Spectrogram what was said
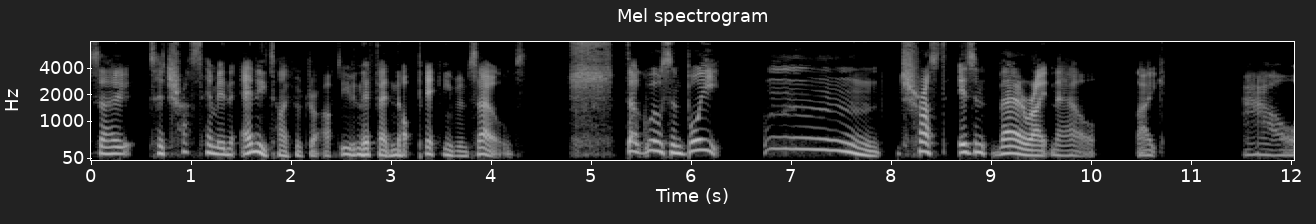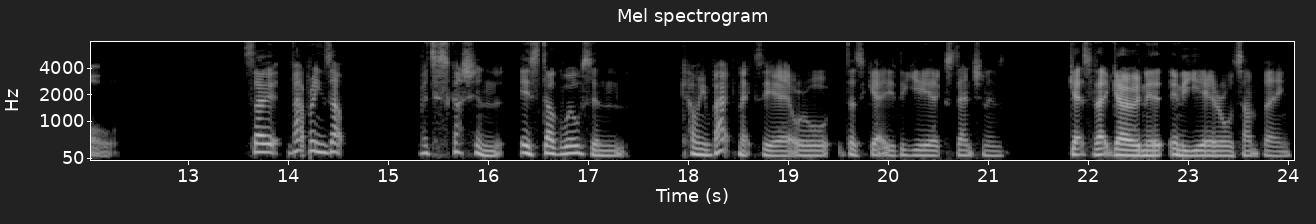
So to trust him in any type of draft, even if they're not picking themselves, Doug Wilson, boy, mm, trust isn't there right now. Like, ow. So that brings up the discussion: Is Doug Wilson coming back next year, or does he get a year extension and gets let go in a, in a year or something?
